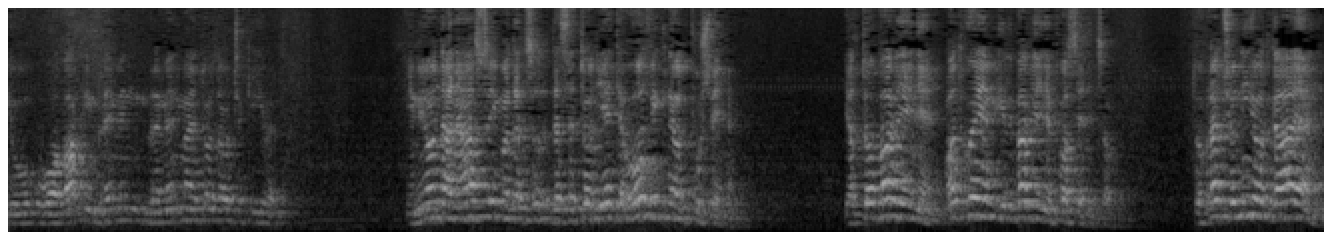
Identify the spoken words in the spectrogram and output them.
i u, u ovakvim vremen, vremenima je to za očekivati. I mi onda nastojimo da, da se to dijete odvikne od pušenja. Je li to bavljenje odgojem ili bavljenje posljedicom? To, braćo, nije odgajanje.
